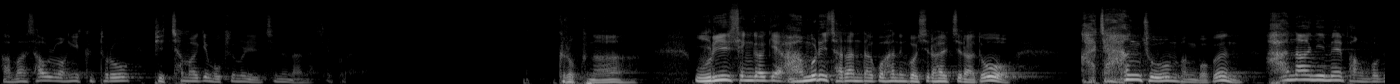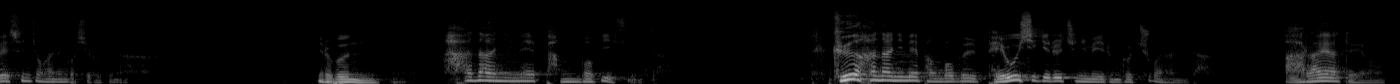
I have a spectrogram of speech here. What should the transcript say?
아마 사울 왕이 그토록 비참하게 목숨을 잃지는 않았을 거예요. 그렇구나. 우리 생각에 아무리 잘한다고 하는 것이라 할지라도 가장 좋은 방법은 하나님의 방법에 순종하는 것이로구나. 여러분, 하나님의 방법이 있습니다. 그 하나님의 방법을 배우시기를 주님의 이름으로 축원합니다. 알아야 돼요.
